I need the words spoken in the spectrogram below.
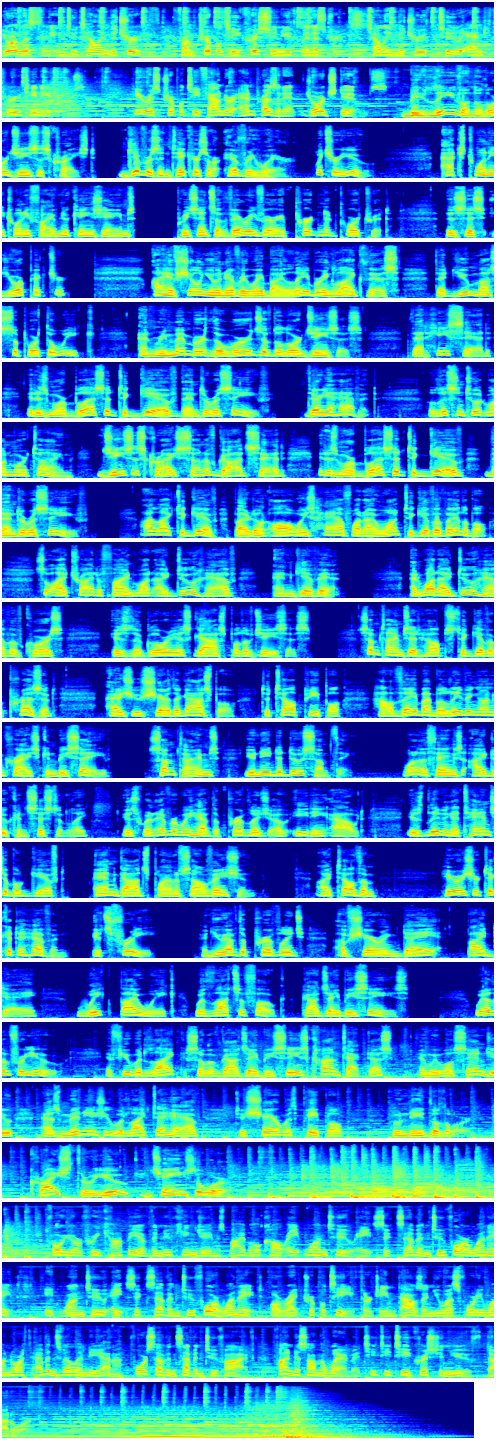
You're listening to Telling the Truth from Triple T Christian Youth Ministries, telling the truth to and through teenagers. Here is Triple T founder and president George Dooms. Believe on the Lord Jesus Christ. Givers and takers are everywhere. Which are you? Acts 20:25 New King James presents a very very pertinent portrait. Is this your picture? I have shown you in every way by laboring like this that you must support the weak. And remember the words of the Lord Jesus, that he said, It is more blessed to give than to receive. There you have it. Listen to it one more time. Jesus Christ, Son of God, said, It is more blessed to give than to receive. I like to give, but I don't always have what I want to give available. So I try to find what I do have and give it. And what I do have, of course, is the glorious gospel of Jesus. Sometimes it helps to give a present as you share the gospel, to tell people how they, by believing on Christ, can be saved. Sometimes you need to do something. One of the things I do consistently is whenever we have the privilege of eating out, is leaving a tangible gift and God's plan of salvation. I tell them, here is your ticket to heaven. It's free. And you have the privilege of sharing day by day, week by week, with lots of folk, God's ABCs. We have them for you. If you would like some of God's ABCs, contact us and we will send you as many as you would like to have to share with people who need the Lord. Christ through you can change the world. For your free copy of the New King James Bible, call 812-867-2418, 812-867-2418, or write Triple T, 13000 US 41 North, Evansville, Indiana, 47725. Find us on the web at tttchristianyouth.org.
